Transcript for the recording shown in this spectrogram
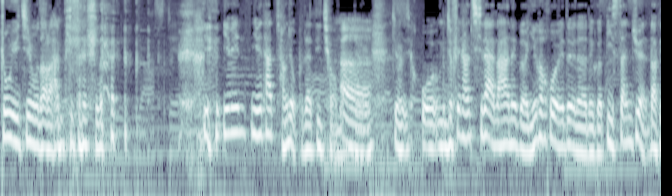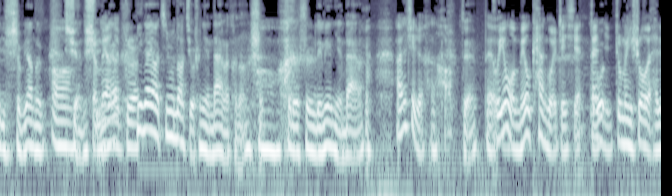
终于进入到了 MP 3时代。因 因为因为他长久不在地球嘛，呃就是就是我我们就非常期待他那个银河护卫队的那个第三卷到底是什么样的哦选曲，什么样的应该歌应该要进入到九十年代了，可能是、哦或者是零零年代了。啊，这个很好。对，对，因为我没有看过这些，但你这么一说，我还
